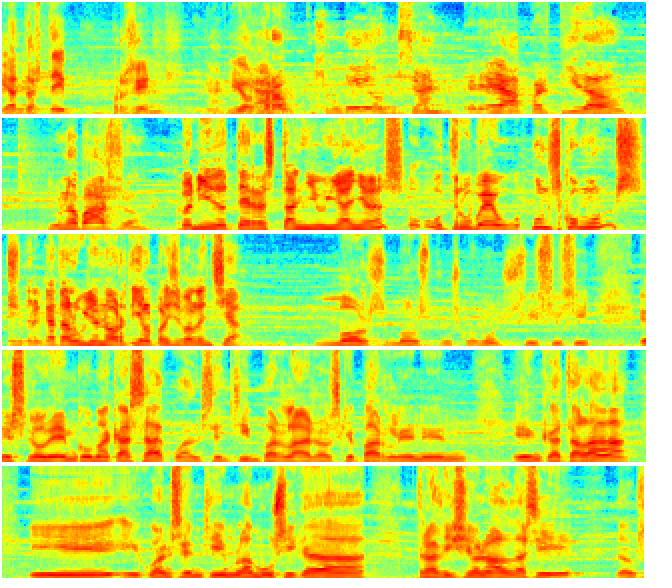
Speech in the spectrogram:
hi han d'estar presents. Jo trobo... Això ho deia el Vicent, crear a partir d'una base. Venir de terres tan llunyanyes, ho, ho trobeu punts comuns entre Catalunya Nord i el País Valencià? Molts, molts punts comuns, sí, sí, sí. Es trobem com a casa quan sentim parlar els que parlen en, en català i, i quan sentim la música tradicional d'ací, doncs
